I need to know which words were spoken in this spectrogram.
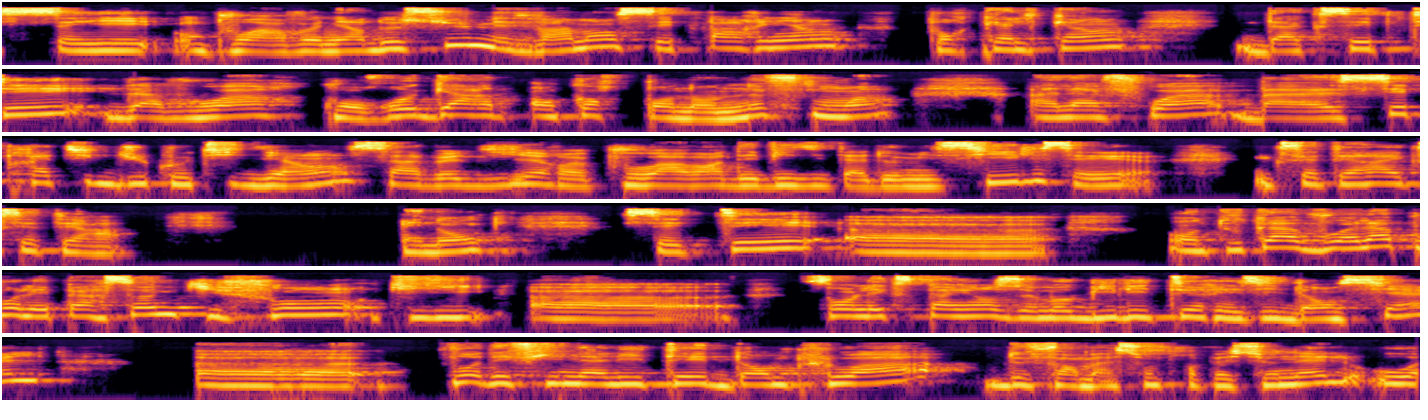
c'est, on pourra revenir dessus, mais vraiment, c'est pas rien pour quelqu'un d'accepter d'avoir qu'on regarde encore pendant neuf mois à la fois bah, ses pratiques du quotidien. Ça veut dire pouvoir avoir des visites à domicile, c'est etc. etc. Et donc, c'était, euh, en tout cas, voilà pour les personnes qui font qui euh, font l'expérience de mobilité résidentielle euh, pour des finalités d'emploi, de formation professionnelle ou,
